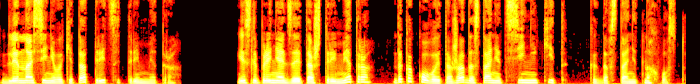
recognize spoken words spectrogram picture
Длина синего кита – 33 метра. Если принять за этаж 3 метра, до какого этажа достанет синий кит, когда встанет на хвост?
